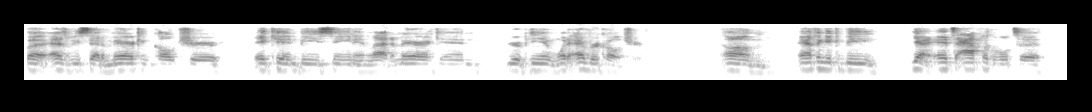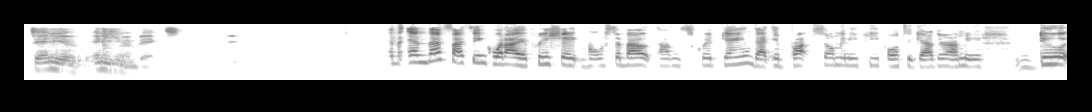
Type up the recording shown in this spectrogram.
but as we said, American culture. It can be seen in Latin American, European, whatever culture. Um, and I think it can be, yeah, it's applicable to to any of any human beings. And and that's I think what I appreciate most about um, Squid Game that it brought so many people together. I mean, do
